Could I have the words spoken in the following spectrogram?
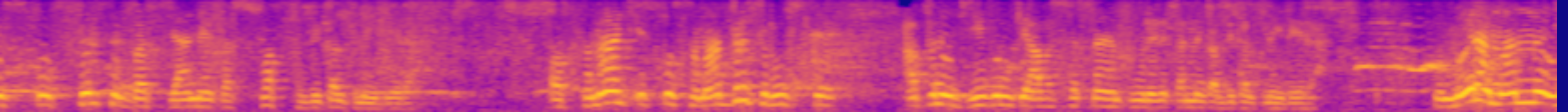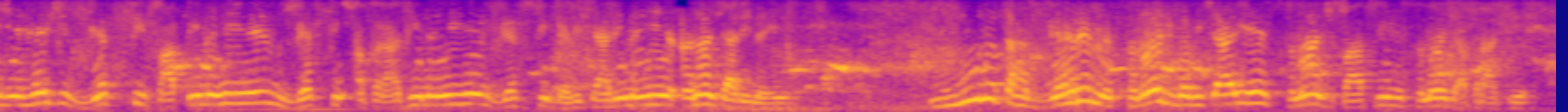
इसको फिर से बस जाने का स्वस्थ विकल्प नहीं दे रहा। और समाज इसको समादृत रूप से अपने जीवन की आवश्यकताएँ पूरे करने का विकल्प नहीं दे रहा। तो मेरा मानना यह है कि व्यक्ति पापी नहीं है, व्यक्ति अपराधी नहीं है, व्यक्ति व्यभिचारी नहीं है, अनाचारी नहीं है। मूलतः गहरे में समाज व्यभिचारी है, समाज पापी है, समाज अपराधी है।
